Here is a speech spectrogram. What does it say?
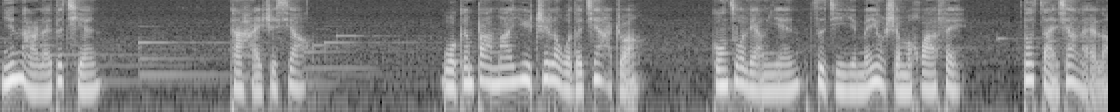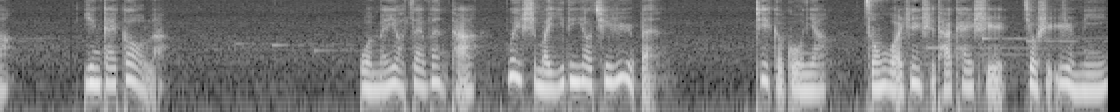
你哪来的钱？他还是笑。我跟爸妈预支了我的嫁妆，工作两年自己也没有什么花费，都攒下来了，应该够了。我没有再问她为什么一定要去日本。这个姑娘从我认识她开始就是日迷，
